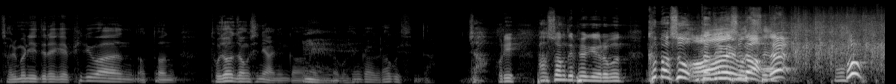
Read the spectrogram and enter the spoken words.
젊은이들에게 필요한 어떤 도전 정신이 아닌가라고 예. 생각을 하고 있습니다. 자, 우리 박수왕 대표에게 여러분 큰 박수 아, 부탁드리겠습니다. 멋지세요. 네.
